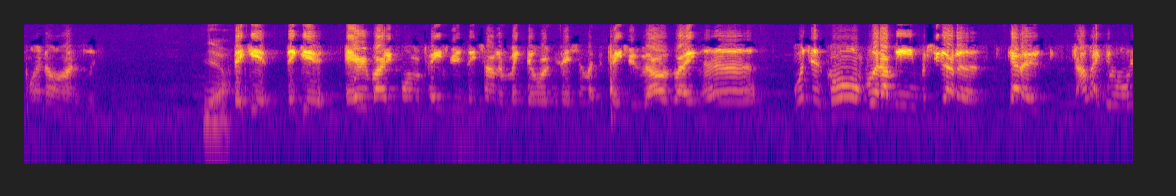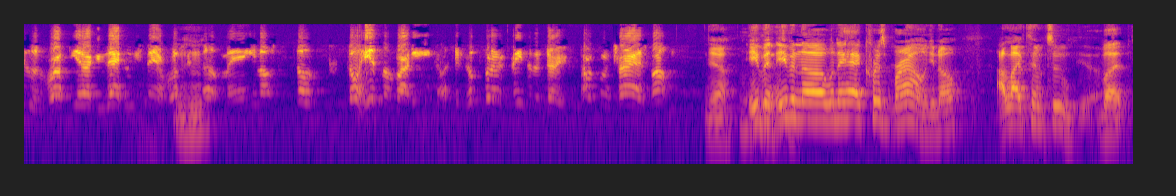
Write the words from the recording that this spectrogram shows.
2.0. Honestly, Yeah, they get they get everybody former Patriots. They trying to make their organization like the Patriots. But I was like, uh, which is cool, but I mean, but you gotta you gotta. I liked it when we was rough. Yeah, like exactly what you're saying, rough Mhm. it up, man. You know, don't don't hit somebody. Go, go put it in the face of the dirt. Talk some trash, something. yeah. Even even uh, when they had Chris Brown, you know, I liked him too. Yeah. But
